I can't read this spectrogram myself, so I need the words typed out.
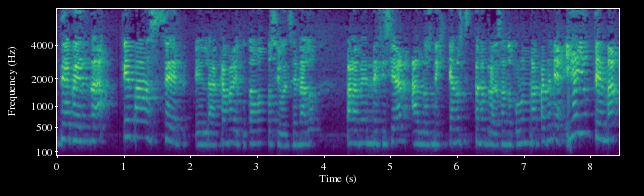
¿de verdad qué va a hacer la Cámara de Diputados o el Senado? Para beneficiar a los mexicanos que están atravesando por una pandemia. Y hay un tema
